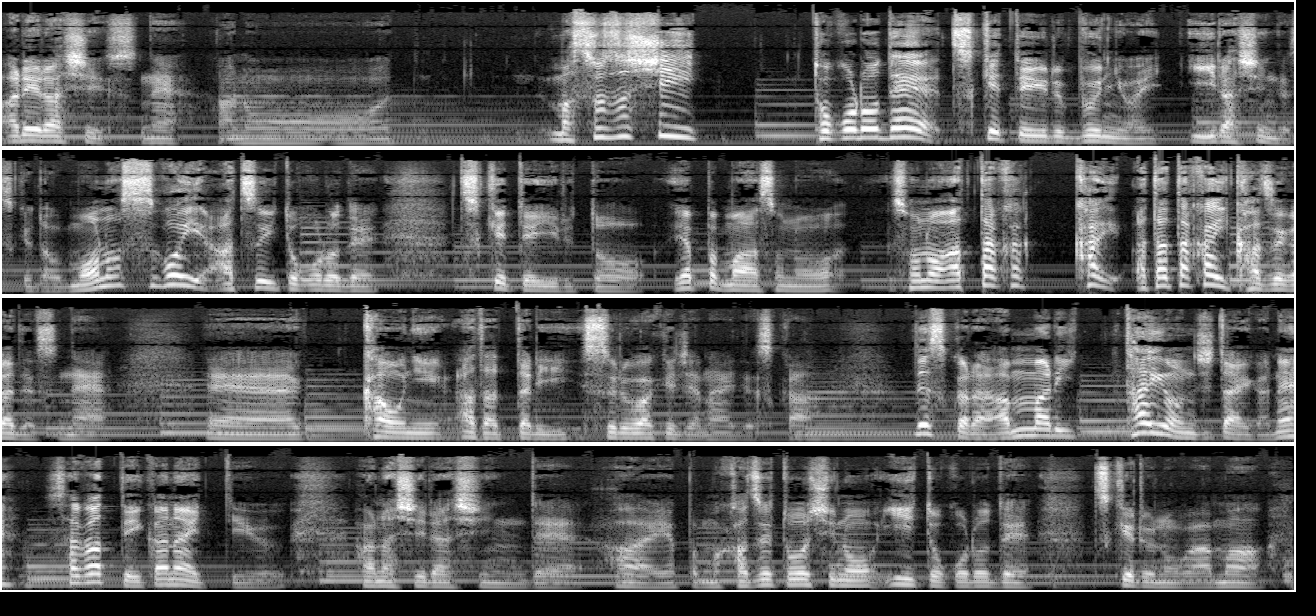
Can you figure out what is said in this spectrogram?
あれらしいですね。あのー、まあ涼しいところでつけている分にはいいらしいんですけど、ものすごい暑いところでつけていると、やっぱまあその、その暖かい、暖かい風がですね、えー、顔に当たったりするわけじゃないですか。ですからあんまり体温自体がね、下がっていかないっていう話らしいんで、はい。やっぱま風通しのいいところでつけるのがまあ、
